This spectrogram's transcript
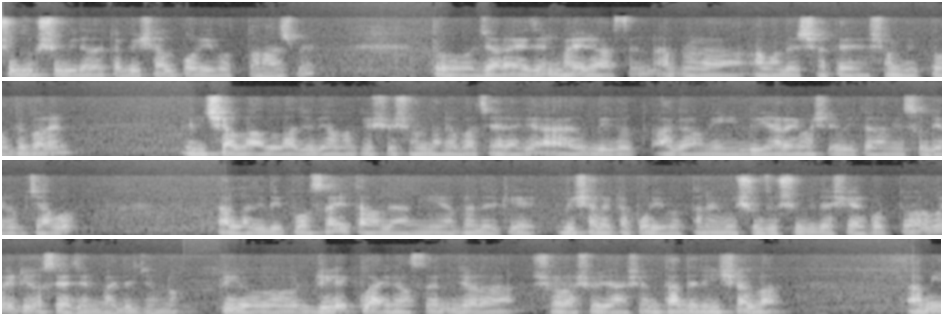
সুযোগ সুবিধার একটা বিশাল পরিবর্তন আসবে। তো যারা এজেন্ট ভাইরা আছেন, আপনারা আমাদের সাথে সংযুক্ত হতে পারেন। ইনশাল্লাহ আল্লাহ যদি আমাকে সুসন্ধানে বাঁচায় রাখে বিগত আগামী দুই আড়াই মাসের ভিতরে আমি সৌদি আরব যাব, আল্লাহ যদি পৌঁছায়, তাহলে আমি আপনাদেরকে বিশাল একটা পরিবর্তন এবং সুযোগ সুবিধা শেয়ার করতে পারব। এটি হচ্ছে এজেন্ট ভাইদের জন্য। প্রিয় ডিরেক্ট লাইন আছেন, যারা সরাসরি আসেন, তাদের ইনশাল্লাহ আমি,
